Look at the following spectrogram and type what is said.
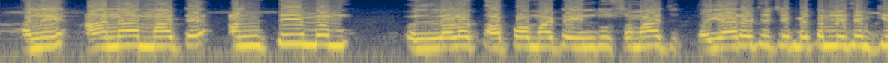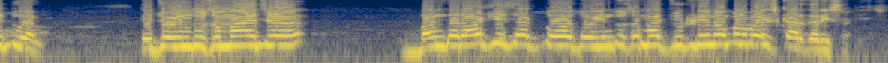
અને આના માટે અંતિમ લડત આપવા માટે હિન્દુ સમાજ તૈયાર જ છે. મેં તમને જેમ કીધું એમ કે જો હિન્દુ સમાજ બંધ રાખી શકતો હોય તો હિન્દુ સમાજ ચૂંટણીનો પણ બહિષ્કાર કરી શકે છે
